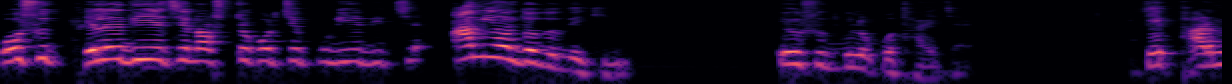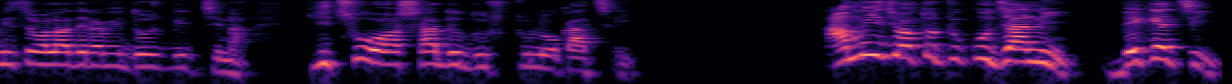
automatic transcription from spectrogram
ওষুধ ফেলে দিয়েছে, নষ্ট করছে, পুড়িয়ে দিচ্ছে। আমি অন্তত দেখিনি। এই ওষুধগুলো কোথায় যায়? যে ফার্মেসিওয়ালাদের আমি দোষ দিচ্ছি না। কিছু অসাধু দুষ্টু লোক আছেই। আমি যতটুকু জানি, দেখেছি,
